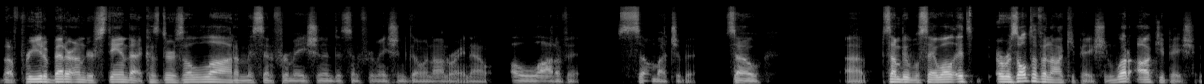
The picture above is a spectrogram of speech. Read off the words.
But for you to better understand that, because there's a lot of misinformation and disinformation going on right now, a lot of it, so much of it. So uh, some people say, well, it's a result of an occupation. What occupation?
